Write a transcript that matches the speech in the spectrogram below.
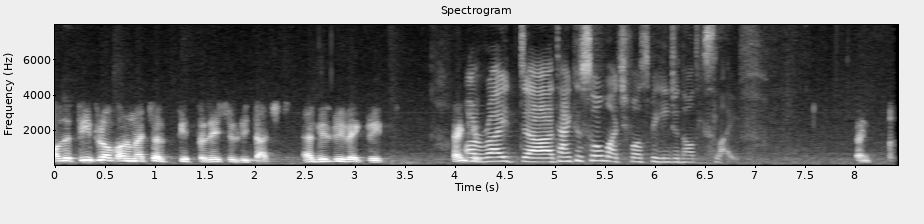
of the people of Arunachal Pradesh will be touched and will be very grateful. Thank All you. right. Uh, thank you so much for speaking to Northeast Live. Thank you.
